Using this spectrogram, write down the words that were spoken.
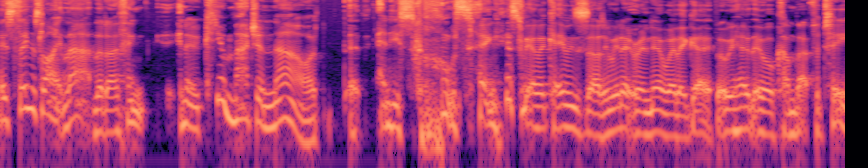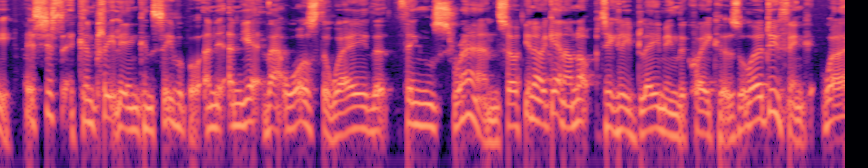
It's things like that that I think, you know, can you imagine now at, at any school saying, Yes, we have a caving society. We don't really know where they go, but we hope they will come back for tea. It's just completely inconceivable. And, and yet that was the way that things ran. So, you know, again, I'm not particularly blaming the Quakers, although I do think, well,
